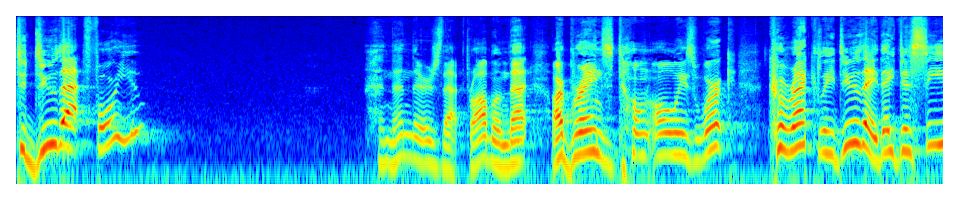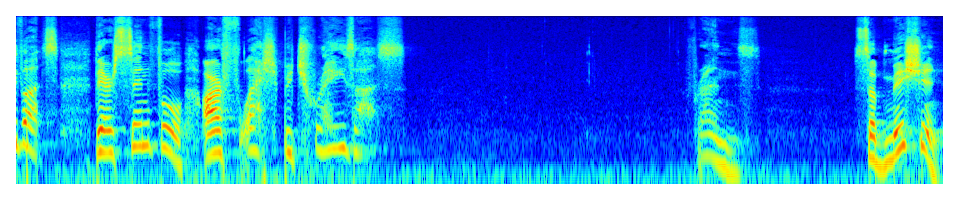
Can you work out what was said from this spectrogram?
to do that for you? And then there's that problem that our brains don't always work correctly, do they? They deceive us. They're sinful. Our flesh betrays us. Friends, submission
